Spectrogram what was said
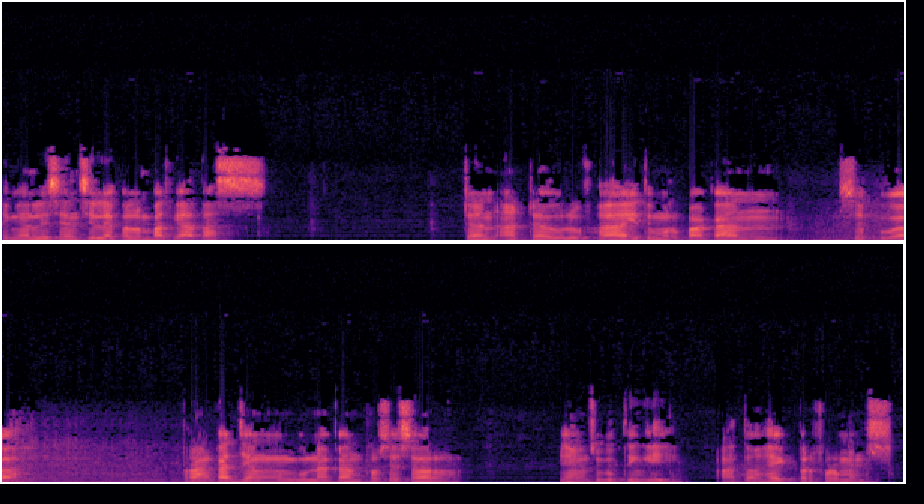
dengan lisensi level 4 ke atas. Dan ada huruf H itu merupakan sebuah perangkat yang menggunakan prosesor yang cukup tinggi atau high performance.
